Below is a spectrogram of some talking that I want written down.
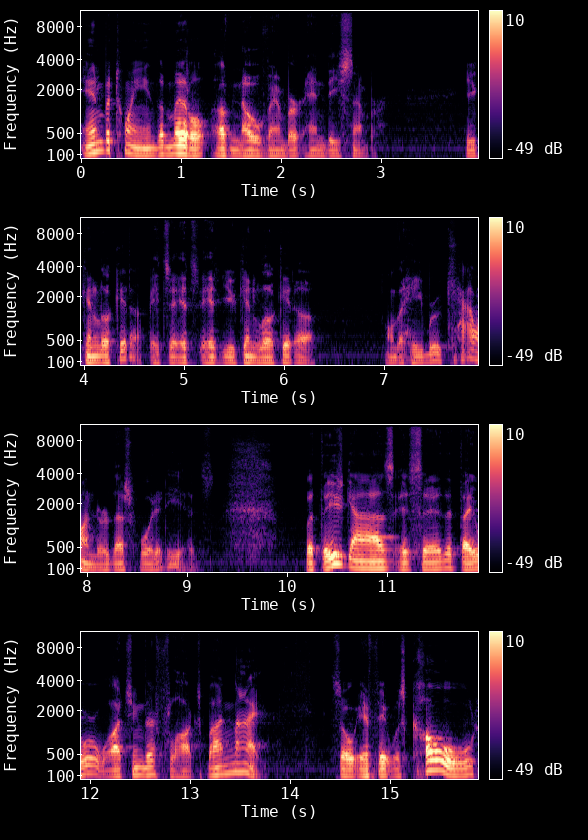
in between the middle of November and December. You can look it up. It's, it's, it, you can look it up. On the Hebrew calendar, that's what it is. But these guys, it said that they were watching their flocks by night. So if it was cold,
